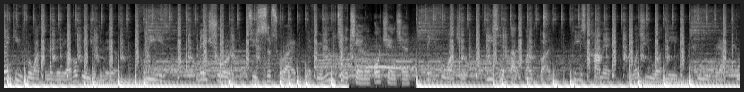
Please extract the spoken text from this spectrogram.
Thank you for watching the video. I hope you enjoyed the video. Please make sure to subscribe if you're new to the channel or Chan Chan. Thank you for watching. Please hit that like button. Please comment what you want me to react to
